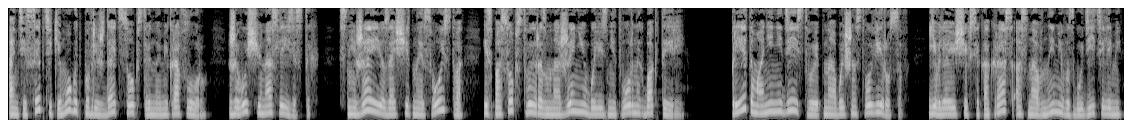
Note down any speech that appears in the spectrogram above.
Антисептики могут повреждать собственную микрофлору, живущую на слизистых, снижая ее защитные свойства и способствуя размножению болезнетворных бактерий. При этом они не действуют на большинство вирусов, являющихся как раз основными возбудителями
